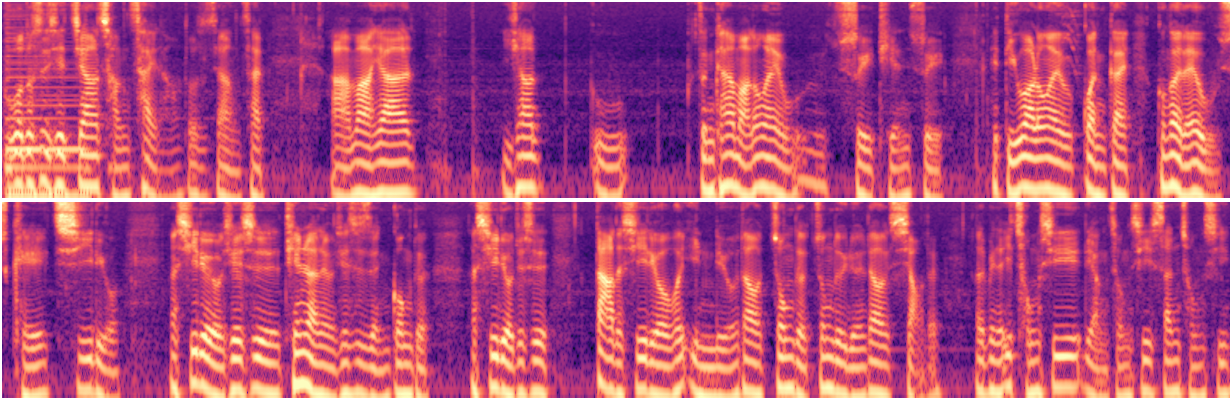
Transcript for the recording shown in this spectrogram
不过都是一些家常菜的，都是家常菜。阿嬷遐以下有整开嘛，拢还有水田水。那底瓦拢还有灌溉，灌溉还有溪溪流。那溪流有些是天然的，有些是人工的。那溪流就是大的溪流会引流到中的，中的流到小的，那就变成一重溪、两重溪、三重溪，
